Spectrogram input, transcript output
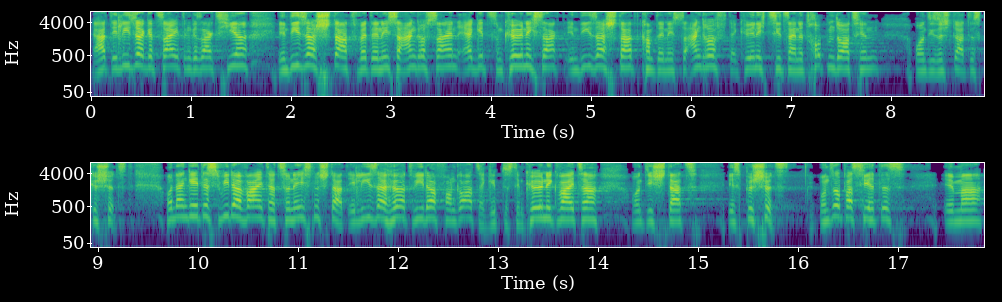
Er hat Elisa gezeigt und gesagt, hier in dieser Stadt wird der nächste Angriff sein. Er geht zum König, sagt, in dieser Stadt kommt der nächste Angriff. Der König zieht seine Truppen dorthin und diese Stadt ist geschützt. Und dann geht es wieder weiter zur nächsten Stadt. Elisa hört wieder von Gott. Er gibt es dem König weiter und die Stadt ist beschützt. Und so passiert es immer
